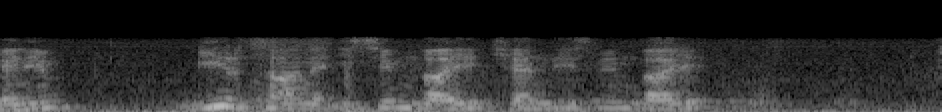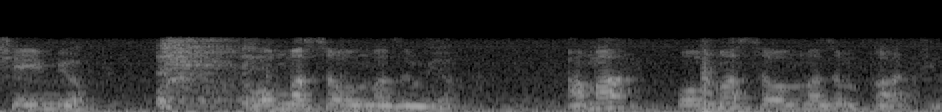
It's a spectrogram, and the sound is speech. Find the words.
Benim bir tane isim dahi, kendi ismim dahi şeyim yok. Olmazsa olmazım yok. Ama olmazsa olmazım partim.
